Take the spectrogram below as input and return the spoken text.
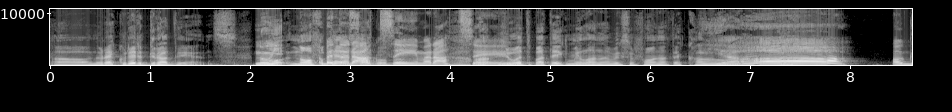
Uh, nu, re, kur ir gradients? Nu, No- nofokē bet ar saglabā. acīm, ar acīm. ļoti patīk Milānā visur fonā tie kalni. Jā! Ak,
